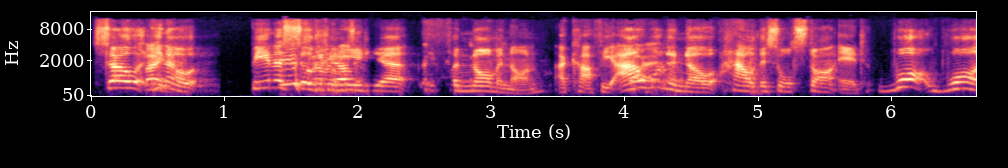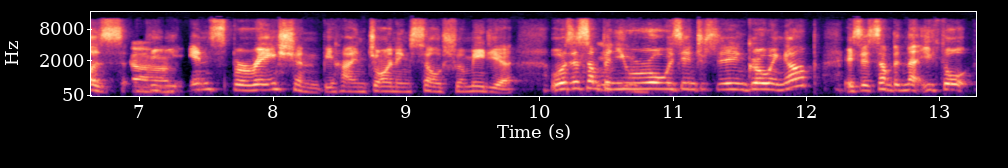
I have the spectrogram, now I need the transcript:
So like, you know, being a social media phenomenon, uh, Akafi, I right. want to know how this all started. What was uh, the inspiration behind joining social media? Was it something you mm-hmm. were always interested in growing up? Is it something that you thought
